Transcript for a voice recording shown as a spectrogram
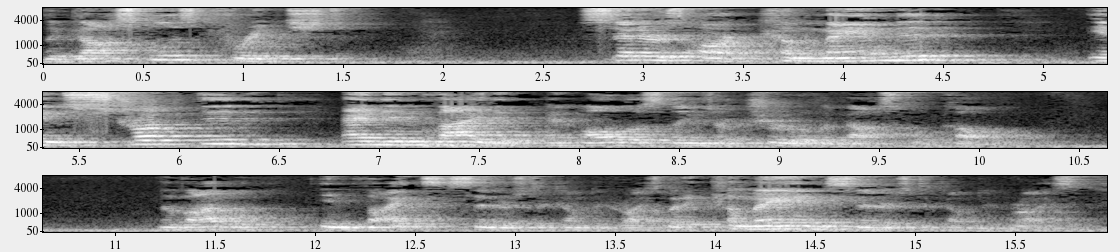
The gospel is preached, sinners are commanded, instructed, and invited, and all those things are true of a gospel call. The Bible invites sinners to come to Christ, but it commands sinners to come to Christ.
